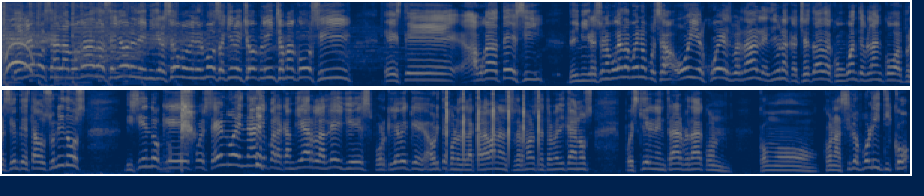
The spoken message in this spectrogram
Tenemos a la abogada, señores, de inmigración, familia hermosa, aquí en el Choplin, chamacos, sí. Este, abogada Tesi, de inmigración. Abogada, bueno, pues a- hoy el juez, ¿verdad? Le dio una cachetada con guante blanco al presidente de Estados Unidos, diciendo que, pues, él no es nadie para cambiar las leyes, porque ya ve que ahorita con lo de la caravana de sus hermanos centroamericanos, pues quieren entrar, ¿verdad? Con, como, con asilo político.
